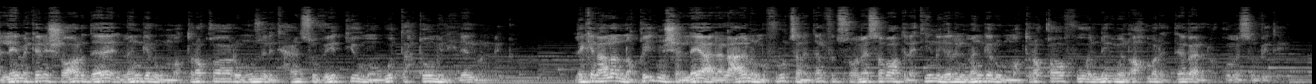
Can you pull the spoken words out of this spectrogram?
هنلاقي مكان الشعار ده المنجل والمطرقة رموز الاتحاد السوفيتي وموجود تحتهم الهلال والنجم. لكن على النقيض مش هنلاقي على العلم المفروض سنة 1937 غير المنجل والمطرقة فوق النجم الأحمر التابع للحكومة السوفيتية.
